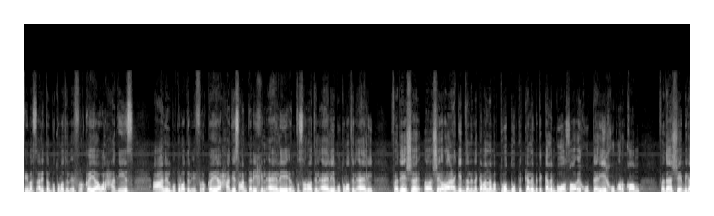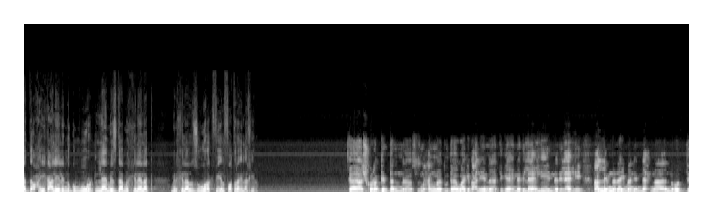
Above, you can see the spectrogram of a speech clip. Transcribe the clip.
في مسألة البطولات الإفريقية والحديث عن البطولات الإفريقية حديث عن تاريخ الأهلي انتصارات الأهلي بطولات الأهلي. فده شيء شيء رائع جدا لأن كمان لما بترد وبتتكلم بتتكلم بوثائق وبتاريخ وبأرقام فده شيء بجد أحييك عليه لأن الجمهور لامس ده من خلالك من خلال ظهورك في الفترة الأخيرة. أشكرك جدا أستاذ محمد وده واجب علينا تجاه النادي الأهلي. النادي الأهلي علمنا دايما إن إحنا نرد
